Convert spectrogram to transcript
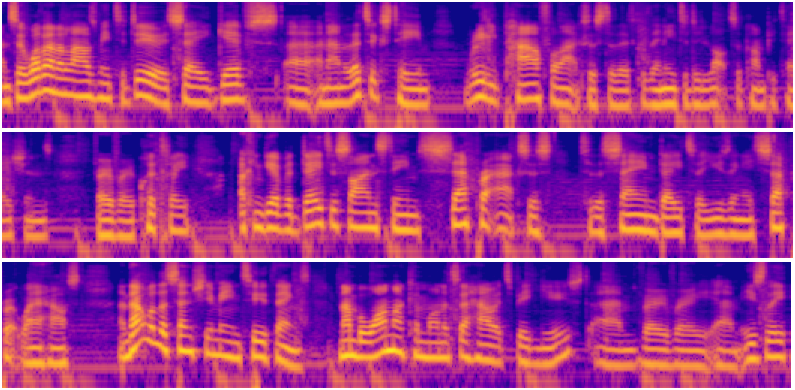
And so what that allows me to do is say gives uh, an analytics team really powerful access to this because they need to do lots of computations very, very quickly. I can give a data science team separate access to the same data using a separate warehouse. And that will essentially mean two things. Number one, I can monitor how it's being used um, very, very um, easily.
